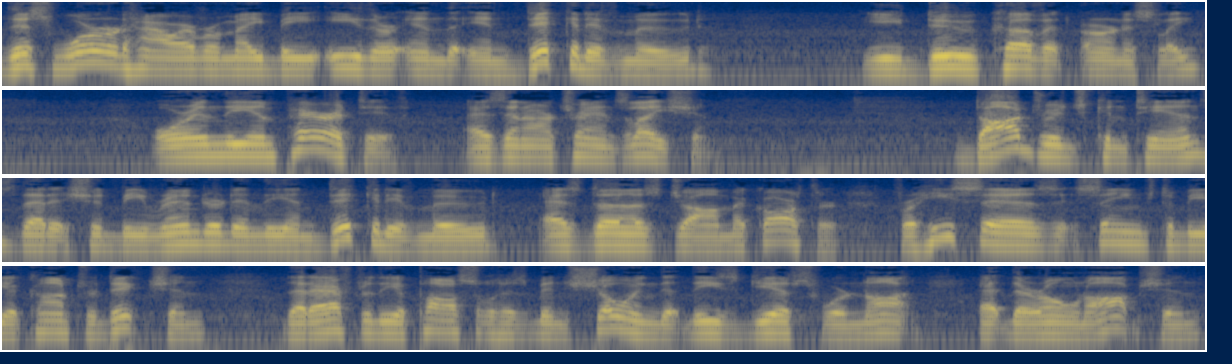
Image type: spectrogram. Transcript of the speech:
This word, however, may be either in the indicative mood, ye do covet earnestly, or in the imperative, as in our translation. Doddridge contends that it should be rendered in the indicative mood, as does John MacArthur, for he says it seems to be a contradiction that after the apostle has been showing that these gifts were not at their own option,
